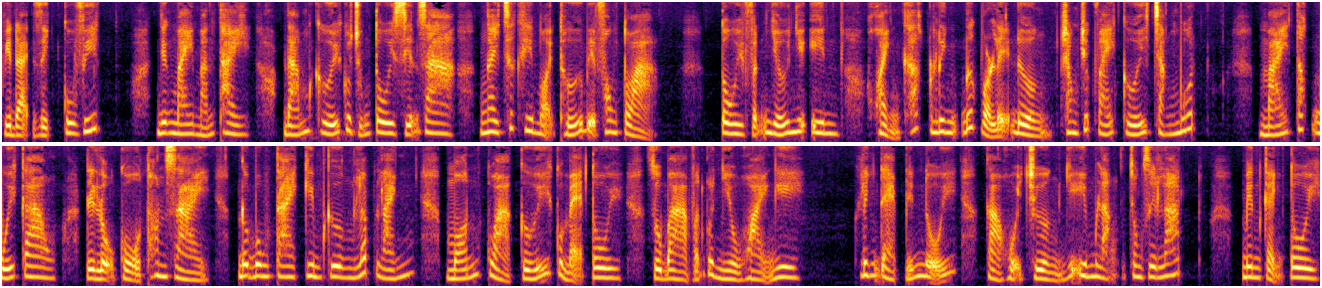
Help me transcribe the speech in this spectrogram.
vì đại dịch Covid. Nhưng may mắn thay, đám cưới của chúng tôi diễn ra ngay trước khi mọi thứ bị phong tỏa. Tôi vẫn nhớ như in khoảnh khắc Linh bước vào lễ đường trong chiếc váy cưới trắng muốt. Mái tóc búi cao để lộ cổ thon dài, đôi bông tai kim cương lấp lánh, món quà cưới của mẹ tôi dù bà vẫn còn nhiều hoài nghi. Linh đẹp đến nỗi cả hội trường như im lặng trong giây lát. Bên cạnh tôi,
